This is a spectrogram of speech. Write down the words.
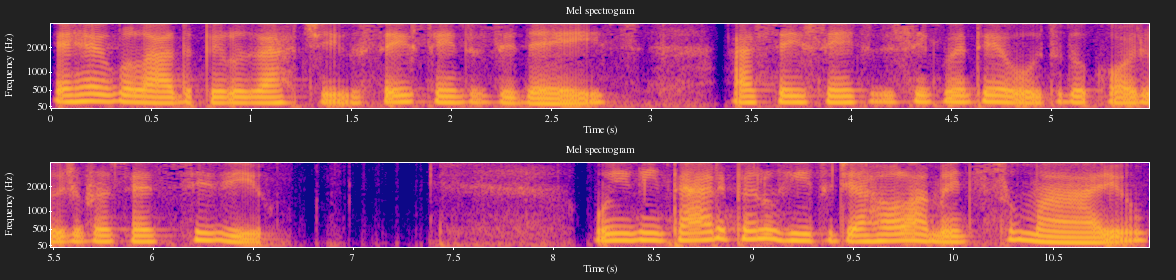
é regulado pelos artigos 610 a 658 do Código de Processo Civil. O inventário pelo rito de arrolamento sumário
